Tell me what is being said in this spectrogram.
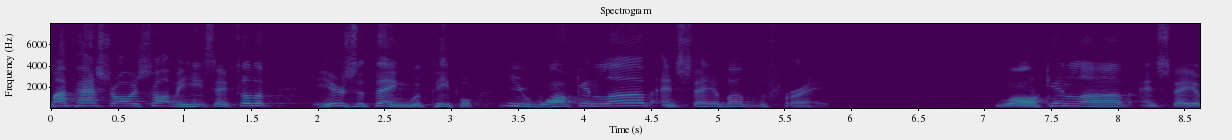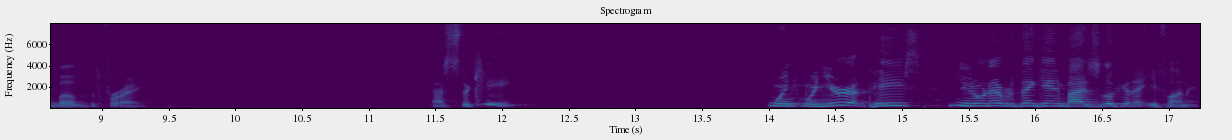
My pastor always taught me, he'd say, Philip, here's the thing with people you walk in love and stay above the fray. Walk in love and stay above the fray. That's the key. When, when you're at peace, you don't ever think anybody's looking at you funny.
